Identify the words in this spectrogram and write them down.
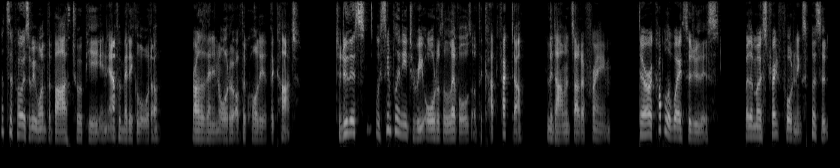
Let's suppose that we want the bars to appear in alphabetical order, rather than in order of the quality of the cut. To do this, we simply need to reorder the levels of the cut factor in the diamond data frame. There are a couple of ways to do this, but the most straightforward and explicit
